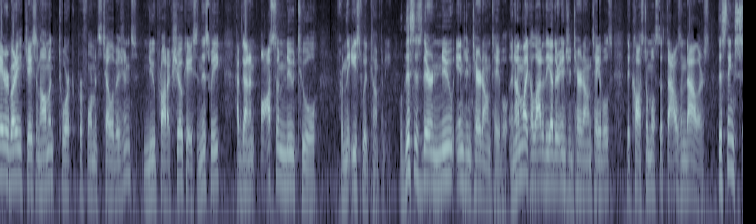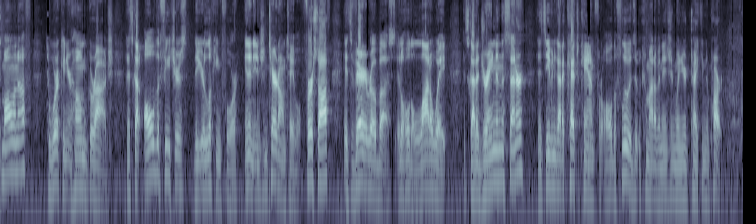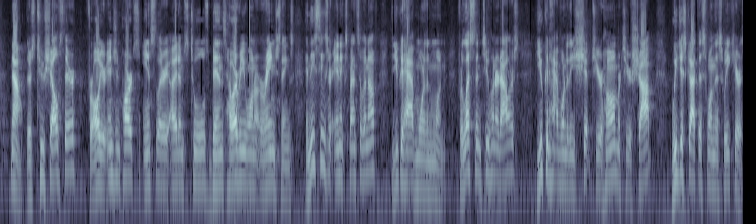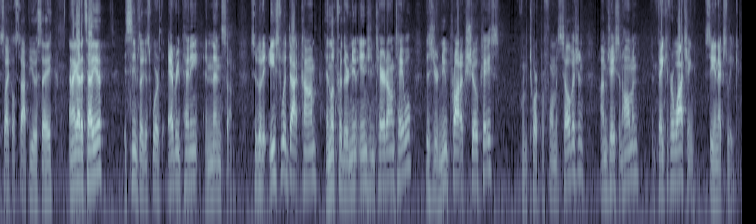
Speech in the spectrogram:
Hey everybody, Jason Hallman, Torque Performance Television's new product showcase. And this week, I've got an awesome new tool from the Eastwood Company. Well, this is their new engine teardown table. And unlike a lot of the other engine teardown tables that cost almost a $1,000, this thing's small enough to work in your home garage. And it's got all the features that you're looking for in an engine teardown table. First off, it's very robust. It'll hold a lot of weight. It's got a drain in the center, and it's even got a catch can for all the fluids that would come out of an engine when you're taking it apart. Now, there's two shelves there for all your engine parts, ancillary items, tools, bins, however you want to arrange things. And these things are inexpensive enough that you could have more than one. For less than $200, you can have one of these shipped to your home or to your shop. We just got this one this week here at Cycle Stop USA. And I got to tell you, it seems like it's worth every penny and then some. So go to eastwood.com and look for their new engine teardown table. This is your new product showcase from Torque Performance Television. I'm Jason Hallman, and thank you for watching. See you next week.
